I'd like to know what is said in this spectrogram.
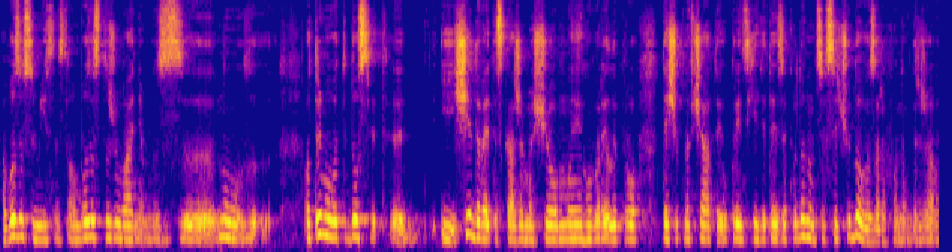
або за сумісництвом, або за стажуванням, з ну отримувати досвід. Е, І ще давайте скажемо, що ми говорили про те, щоб навчати українських дітей за кордоном. Це все чудово за рахунок держави.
